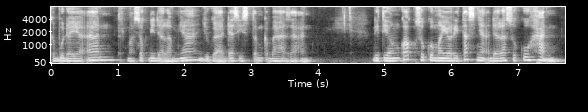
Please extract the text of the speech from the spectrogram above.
kebudayaan, termasuk di dalamnya juga ada sistem kebahasaan. Di Tiongkok, suku mayoritasnya adalah suku Han.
